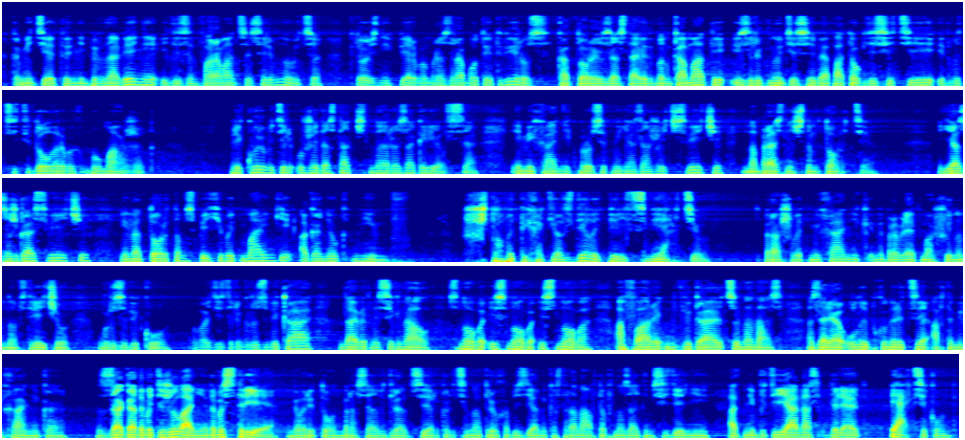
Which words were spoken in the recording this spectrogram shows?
Комитеты неповиновения и дезинформации соревнуются, кто из них первым разработает вирус, который заставит банкоматы изрыгнуть из себя поток 10 и 20 долларовых бумажек. Прикуриватель уже достаточно разогрелся, и механик просит меня зажечь свечи на праздничном торте. Я зажигаю свечи, и над тортом вспихивает маленький огонек нимф. «Что бы ты хотел сделать перед смертью?» спрашивает механик и направляет машину навстречу грузовику. Водитель грузовика давит на сигнал снова и снова и снова, а фары надвигаются на нас, озаряя улыбку на лице автомеханика. «Загадывайте желание, да быстрее!» — говорит он, бросая взгляд в зеркальце на трех обезьянок-астронавтов на заднем сидении. «От небытия нас отделяют пять секунд!»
